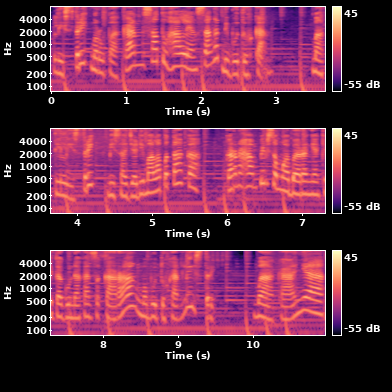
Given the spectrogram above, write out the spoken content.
listrik merupakan satu hal yang sangat dibutuhkan. Mati listrik bisa jadi malapetaka, karena hampir semua barang yang kita gunakan sekarang membutuhkan listrik. Makanya,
